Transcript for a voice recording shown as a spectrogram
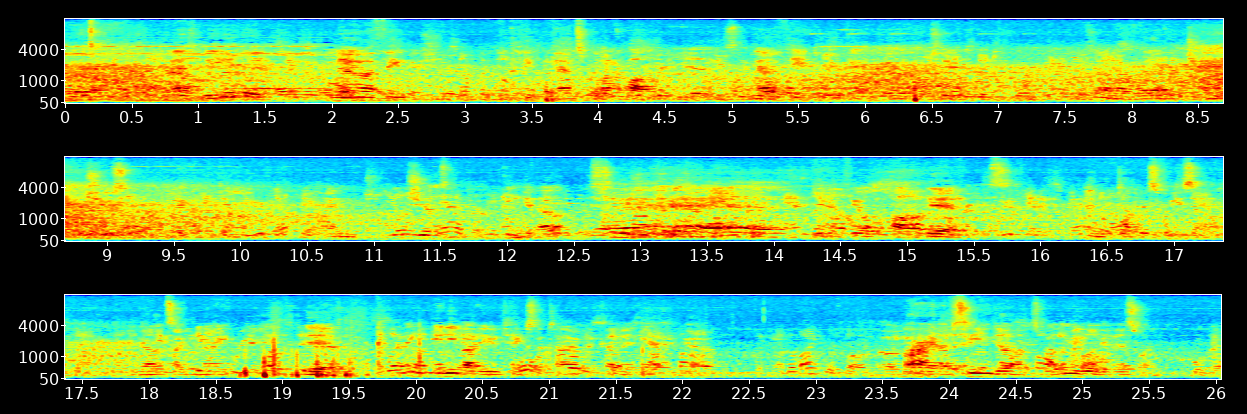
with SB? No, I think I think that's where the quality is. I think you can go to you know whatever chain shoe store, pick up a dunk, and just picking it up as soon as you put it you can feel the quality Yeah. And the dunk squeeze out. You know, it's like night and day. Yeah. I think anybody who takes the time to come in here and go, all right, I've seen dunks, but let me look at this one. We'll go,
